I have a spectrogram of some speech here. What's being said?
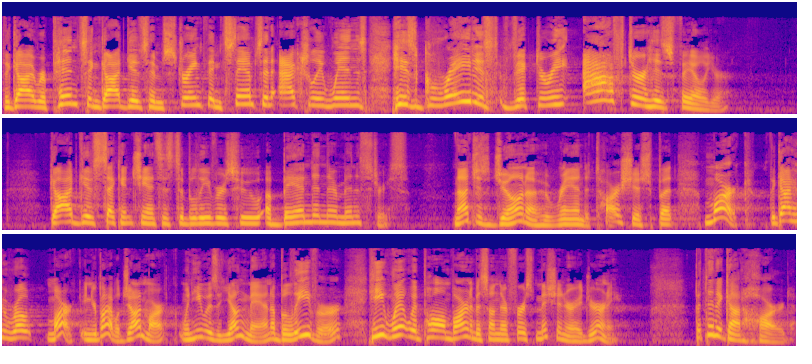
The guy repents and God gives him strength, and Samson actually wins his greatest victory after his failure. God gives second chances to believers who abandon their ministries. Not just Jonah who ran to Tarshish, but Mark, the guy who wrote Mark in your Bible, John Mark, when he was a young man, a believer, he went with Paul and Barnabas on their first missionary journey. But then it got hard.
